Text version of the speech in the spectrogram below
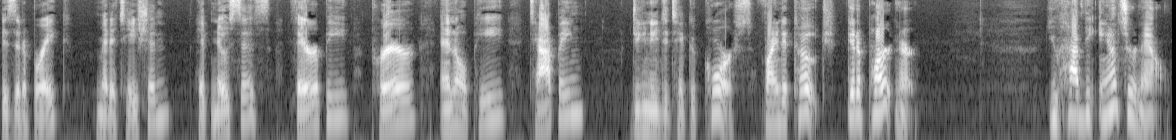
Is it a break? meditation, hypnosis, therapy, prayer, NLP, tapping? Do you need to take a course, find a coach, get a partner? You have the answer now,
